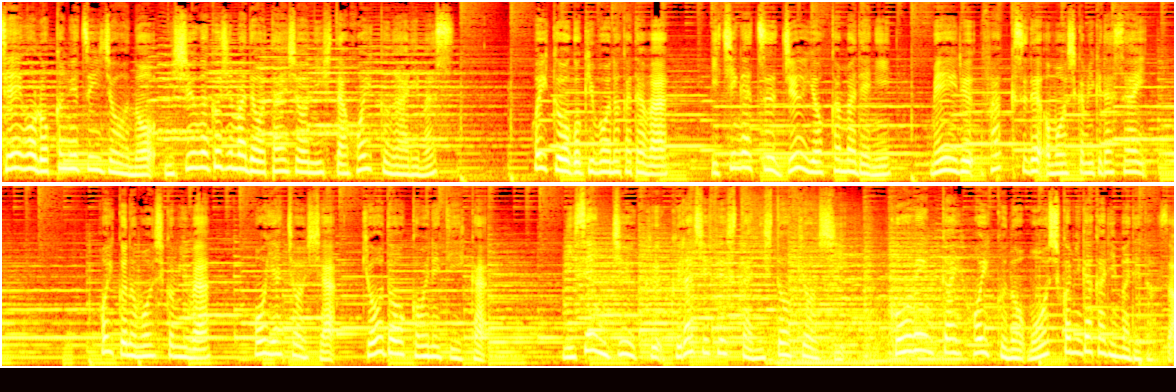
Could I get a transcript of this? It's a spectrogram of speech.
生後6ヶ月以上の未就学児までを対象にした保育があります。保育をご希望の方は1月14日までにメール、ファックスでお申し込みください。保育の申し込みは法屋庁舎共同コミュニティ課2019暮らしフェスタ西東京市講演会保育の申し込み係までどうぞ。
